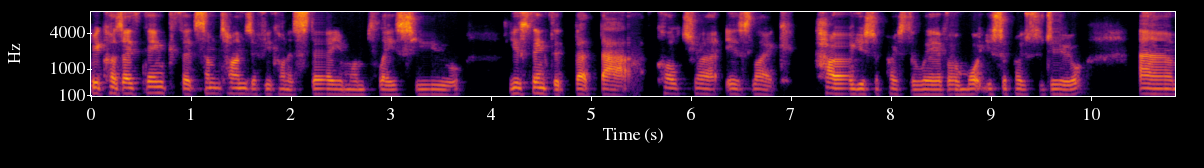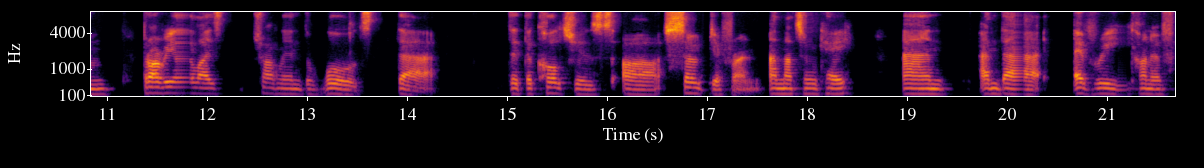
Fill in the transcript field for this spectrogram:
Because I think that sometimes if you kind of stay in one place, you you think that that, that culture is like how you're supposed to live and what you're supposed to do. Um, but I realized traveling the world that that the cultures are so different and that's okay. And and that every kind of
